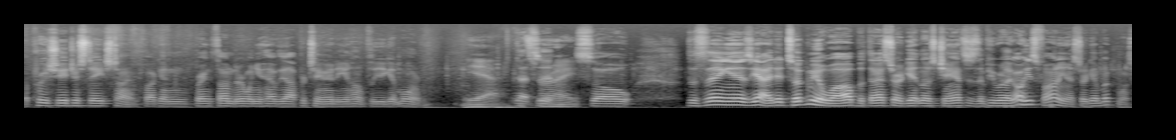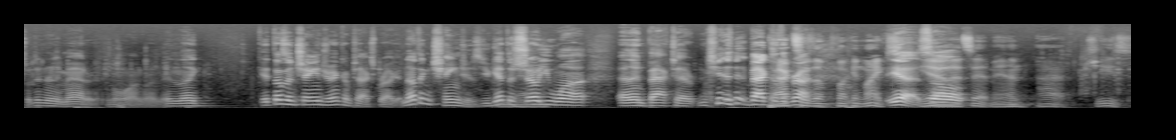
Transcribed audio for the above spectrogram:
appreciate your stage time. Fucking bring thunder when you have the opportunity, and hopefully you get more. Yeah. That's, That's, it. right. So the thing is, yeah, it did took me a while, but then I started getting those chances, and people were like, "Oh, he's funny," and I started getting booked more. So it didn't really matter in the long run. And like. It doesn't change your income tax bracket. Nothing changes. You get the show you want, and then back to back to the Back to ground. the fucking mics. Yeah, Yeah. so- that's it, man. Ah, jeez.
